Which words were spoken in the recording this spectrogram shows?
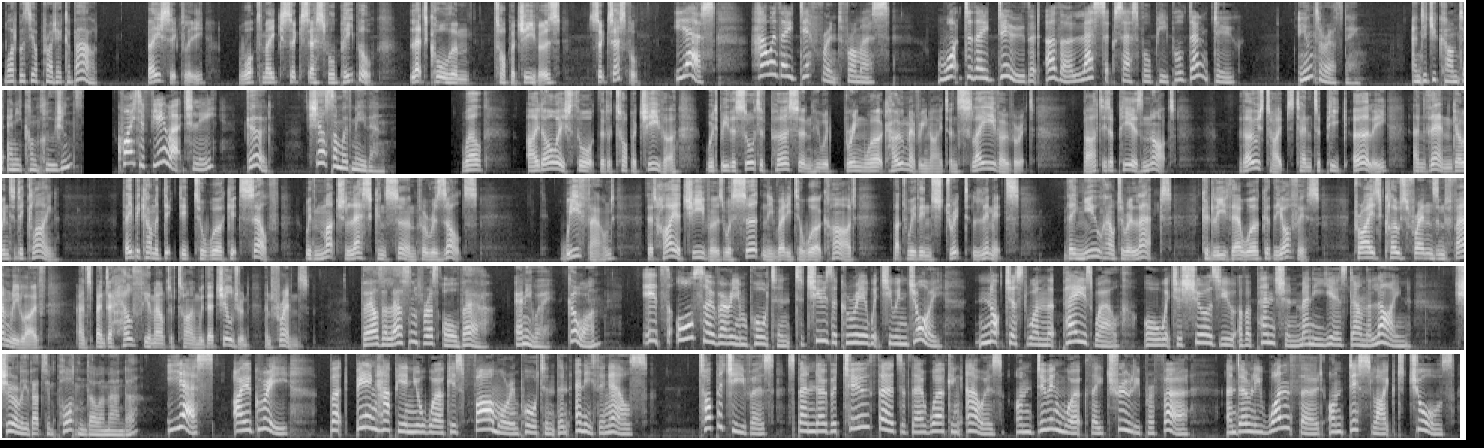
what was your project about? Basically, what makes successful people? Let's call them top achievers successful. Yes. How are they different from us? What do they do that other less successful people don't do? Interesting. And did you come to any conclusions? Quite a few, actually. Good. Share some with me then. Well, I'd always thought that a top achiever would be the sort of person who would bring work home every night and slave over it. but it appears not. Those types tend to peak early and then go into decline. They become addicted to work itself, with much less concern for results. We found that high achievers were certainly ready to work hard, but within strict limits. They knew how to relax, could leave their work at the office, prized close friends and family life, and spent a healthy amount of time with their children and friends. There's a lesson for us all there. Anyway, go on. It's also very important to choose a career which you enjoy, not just one that pays well or which assures you of a pension many years down the line. Surely that's important, though, Amanda. Yes, I agree, but being happy in your work is far more important than anything else. Top achievers spend over two thirds of their working hours on doing work they truly prefer and only one third on disliked chores.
